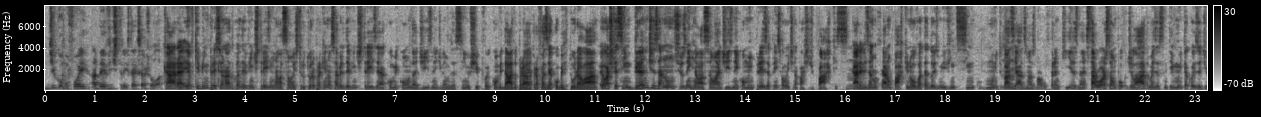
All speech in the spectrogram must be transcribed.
de como foi a D23. O que, é que você achou lá? Cara, eu fiquei bem impressionado com a D23 em relação à estrutura. Para quem não sabe, a D23 é a Comic Con da Disney, digamos assim. O Chip foi convidado para fazer a cobertura lá. Eu acho que, assim, grandes anúncios em relação à Disney como empresa, principalmente na parte de parques. Hum. Cara, eles anunciaram um parque novo até 2025, muito baseados nas novas franquias, né? Star Wars tá um pouco de lado, mas assim, tem muita coisa de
